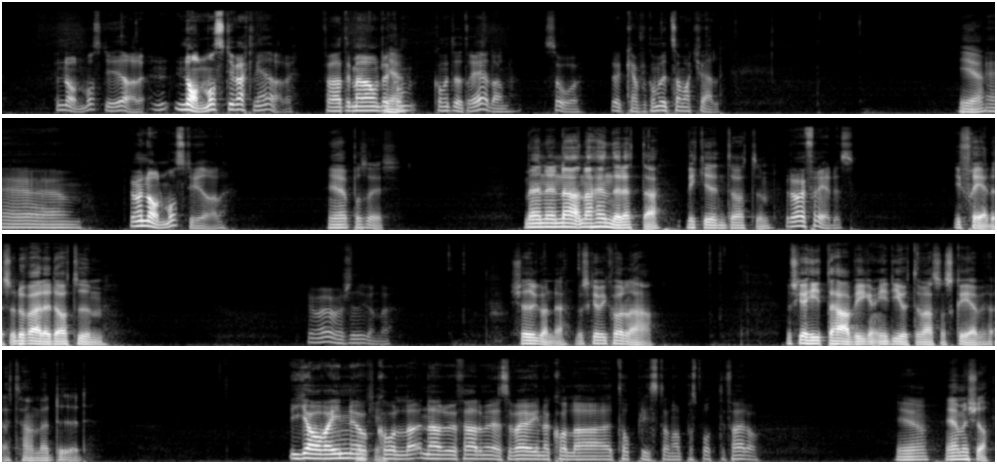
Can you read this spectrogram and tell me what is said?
Någon måste ju göra det. Någon måste ju verkligen göra det. För att jag menar om det Ja. kom, kommit ut redan så. Det kanske kommer ut samma kväll. Ja, Eh, ja, men någon måste ju göra det. ja precis. Men eh, när, när hände detta? Vilket datum? Det var i fredags. I fredags och då var det datum Det var över 20. 20. Då ska vi kolla här. Nu ska jag hitta här vilken idioten var som skrev att han var död. Jag var inne och Okej. kollade, när du är färdig med det så var jag inne och kollade topplistorna på Spotify då. Ja, ja men kör.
